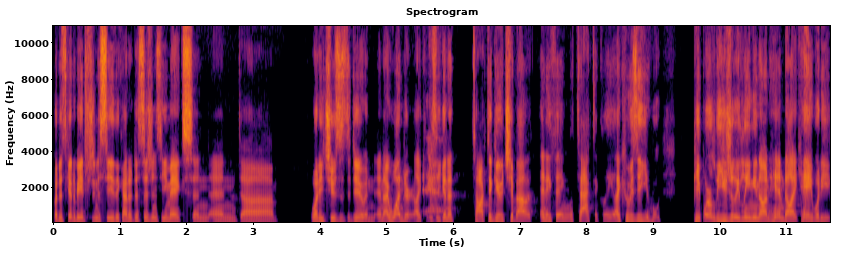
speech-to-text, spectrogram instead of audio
But it's going to be interesting to see the kind of decisions he makes and and uh, what he chooses to do. And and I wonder, like, is he going to talk to Gooch about anything tactically? Like, who's he? Who, people are usually leaning on him to like, hey, what do you?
